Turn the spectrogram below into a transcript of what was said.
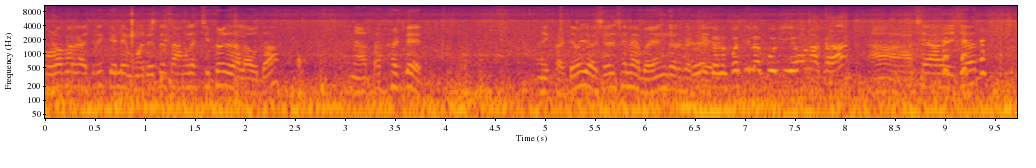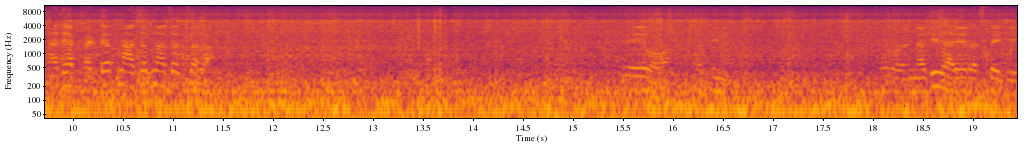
थोडंफार काहीतरी केले मध्ये तर चांगला चिखल झाला होता. आणि आता खड्डे आहेत. आणि खड्डे म्हणजे असे असे नाही भयंकर खड्डे. गणपतीला कोणी येऊ नका. हा अशा ह्याच्यात आणि त्या खड्ड्यात नाचत नाचत चला. बाबा नदी. हे नदी झाली रस्त्याची.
